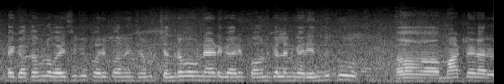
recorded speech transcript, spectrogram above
అంటే గతంలో వైసీపీ పరిపాలించినప్పుడు చంద్రబాబు నాయుడు గారి పవన్ కళ్యాణ్ గారు ఎందుకు ఆ, మాట్లాడారు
